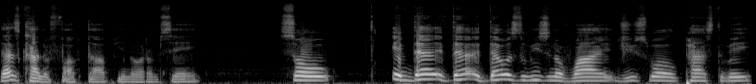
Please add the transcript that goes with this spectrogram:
That's kind of fucked up. You know what I'm saying? So if that if that if that was the reason of why Juice WRLD passed away,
